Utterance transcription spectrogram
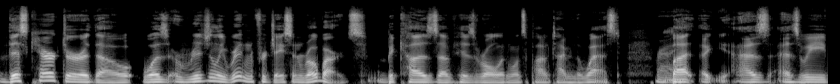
This character, though, was originally written for Jason Robards because of his role in Once Upon a Time in the West. Right. But uh, as as we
